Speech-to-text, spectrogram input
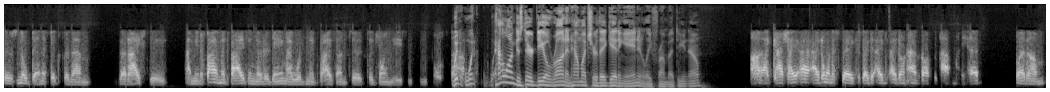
there's no benefit for them that I see I mean, if I'm advising Notre Dame, I wouldn't advise them to, to join the ACC full When, when, how long does their deal run, and how much are they getting annually from it? Do you know? Uh, gosh, I, I, I don't want to say because I, I, I don't have it off the top of my head, but um,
